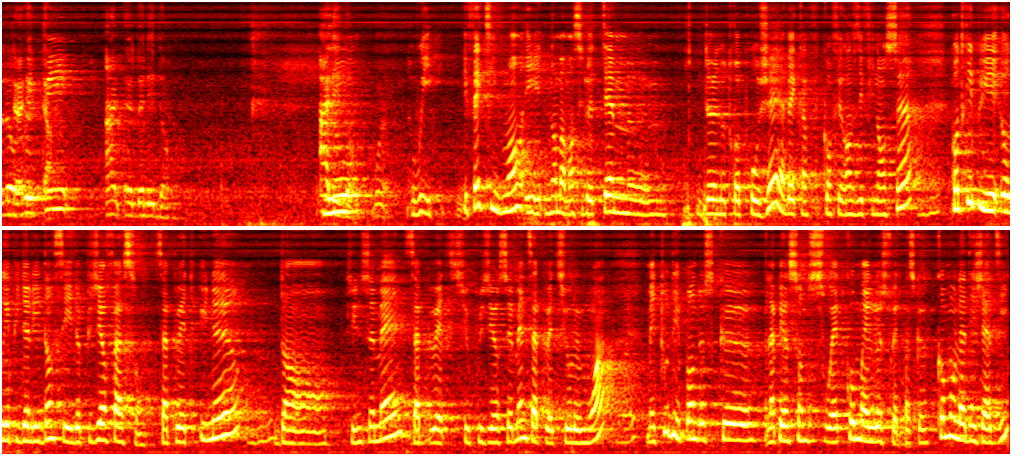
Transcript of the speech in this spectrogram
le de répit de l'aidant à l'aidant. Oui, effectivement, et normalement c'est le thème de notre projet avec la conférence des financeurs. Contribuer au répit de l'aidant, c'est de plusieurs façons. Ça peut être une heure dans une semaine, ça peut être sur plusieurs semaines, ça peut être sur le mois, mais tout dépend de ce que la personne souhaite, comment elle le souhaite. Parce que, comme on l'a déjà dit,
